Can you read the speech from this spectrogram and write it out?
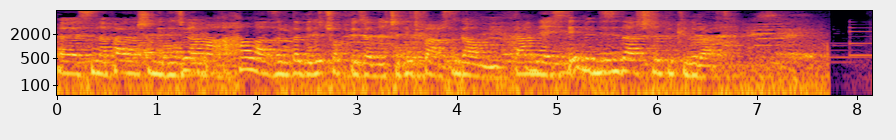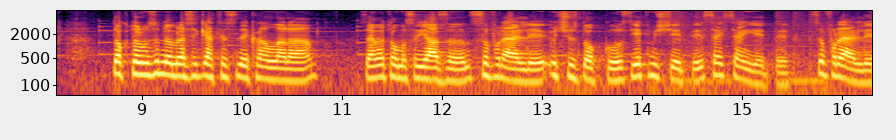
e, sizinlə paylaşım edəcək. Amma hal-hazırda belə çox gözəl nəticədir. Heç bir ağrısı qalmayıb. Daha nə istəyir? Və dizi də açılıb bükülür artıq. Doktorumuzun nömrəsi gətirsin ekranlara. Zəhmət olmasa yazın 050 309 77 87 050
